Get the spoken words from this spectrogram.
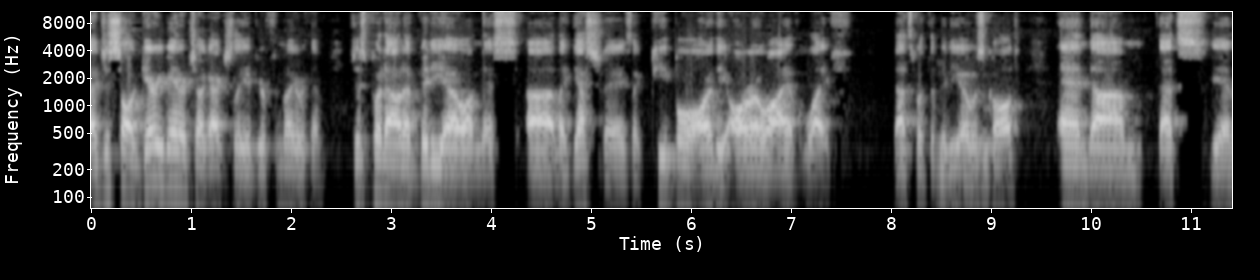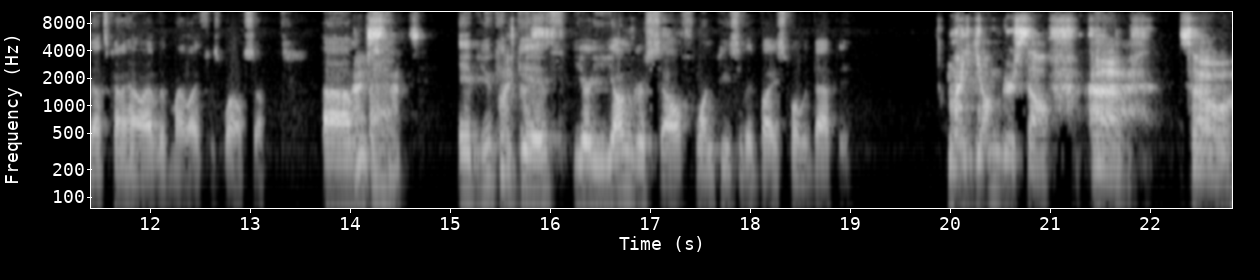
I just saw Gary Vaynerchuk actually, if you're familiar with him just put out a video on this uh, like yesterday. It's like people are the ROI of life. That's what the video was mm-hmm. called, and um, that's yeah, that's kind of how I live my life as well. So, um, nice. If you could give your younger self one piece of advice, what would that be? My younger self. Uh, so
